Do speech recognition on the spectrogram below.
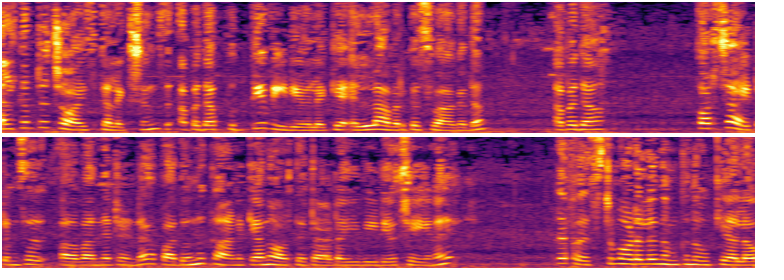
വെൽക്കം ടു ചോയ്സ് കളക്ഷൻസ് അപ്പോൾ ഇതാ പുതിയ വീഡിയോയിലേക്ക് എല്ലാവർക്കും സ്വാഗതം. അപ്പോൾ ഇതാ കുറച്ച് ഐറ്റംസ് വന്നിട്ടുണ്ട്. അപ്പോൾ അതൊന്ന് കാണിക്കാമെന്ന് ഓർത്തിട്ടാട്ടോ ഈ വീഡിയോ ചെയ്യണേ. ഇത് ഫസ്റ്റ് മോഡൽ നമുക്ക് നോക്കിയാലോ?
